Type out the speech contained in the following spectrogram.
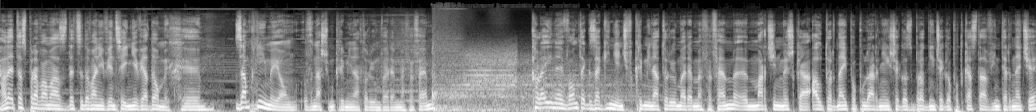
Ale ta sprawa ma zdecydowanie więcej niewiadomych. Y, Zamknijmy ją w naszym kryminatorium w RMFFM. Kolejny wątek zaginięć w kryminatorium RMFFM. Marcin Myszka, autor najpopularniejszego zbrodniczego podcasta w internecie.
